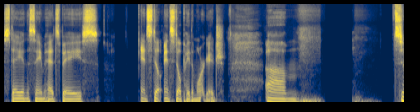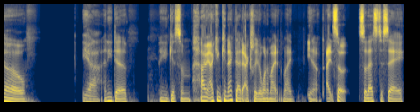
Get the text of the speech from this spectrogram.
stay in the same headspace, and still and still pay the mortgage. Um, so yeah, I need to, I need to get some. I mean, I can connect that actually to one of my my you know. I so so that's to say,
